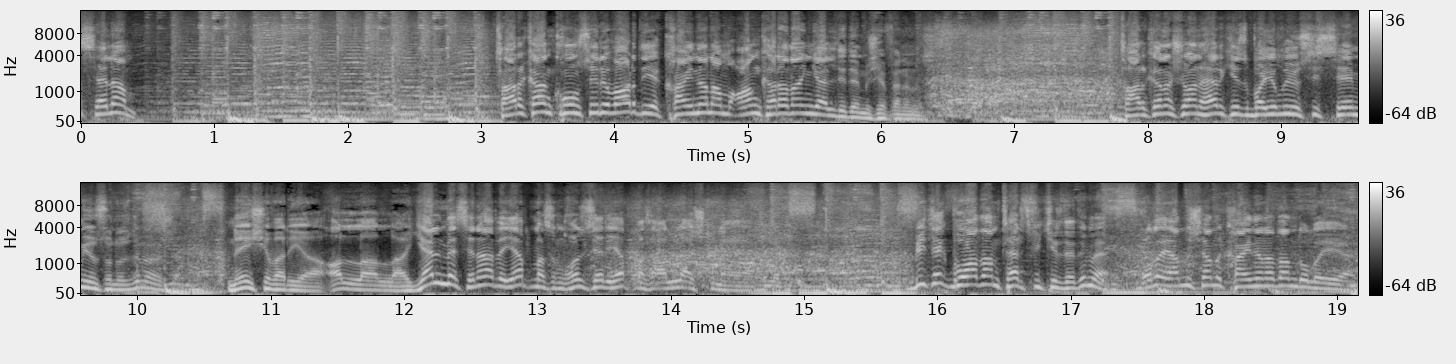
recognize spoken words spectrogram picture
Selam. Tarkan konseri var diye kaynanam Ankara'dan geldi demiş efendimiz. Tarkan'a şu an herkes bayılıyor siz sevmiyorsunuz değil mi? Ne işi var ya Allah Allah. Gelmesin abi yapmasın konseri yapmasın Allah aşkına ya. Bir tek bu adam ters fikirde değil mi? O da yanlış anlı kaynanadan dolayı yani.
